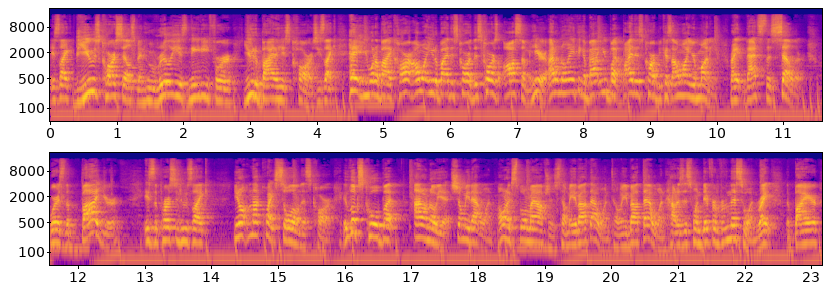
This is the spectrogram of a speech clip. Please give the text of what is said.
is like the used car salesman who really is needy for you to buy his cars. He's like, hey, you wanna buy a car? I want you to buy this car. This car is awesome. Here, I don't know anything about you, but buy this car because I want your money, right? That's the seller. Whereas the buyer is the person who's like, you know, I'm not quite sold on this car. It looks cool, but I don't know yet. Show me that one. I wanna explore my options. Tell me about that one. Tell me about that one. How does this one differ from this one, right? The buyer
